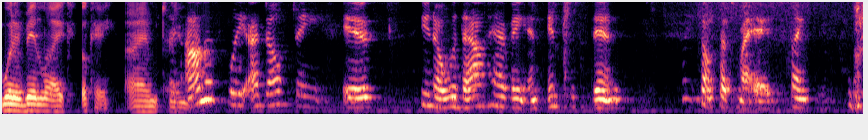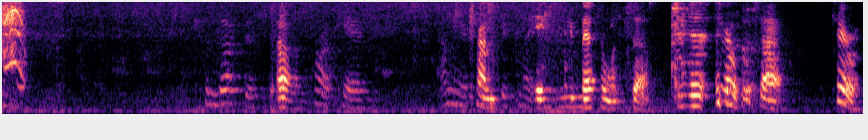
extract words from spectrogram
would have been like, okay, I'm turning. Honestly, I don't think if you know, without having an interest in, please don't touch my eggs. Thank you. Conduct this uh, podcast. I'm here trying to fix my eggs, and you're messing with stuff. Terrible child. Terrible.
